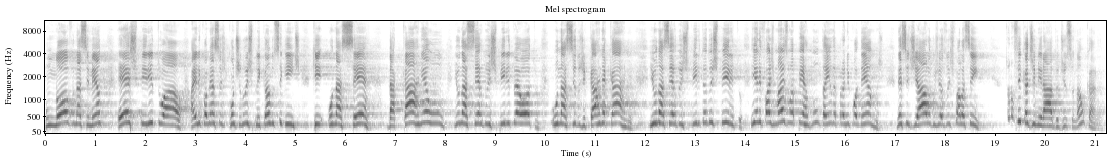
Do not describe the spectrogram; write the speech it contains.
um novo nascimento espiritual. Aí ele começa, continua explicando o seguinte: que o nascer da carne é um, e o nascer do espírito é outro. O nascido de carne é carne, e o nascer do espírito é do espírito. E ele faz mais uma pergunta ainda para Nicodemos. Nesse diálogo, Jesus fala assim: Tu não fica admirado disso, não, cara?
